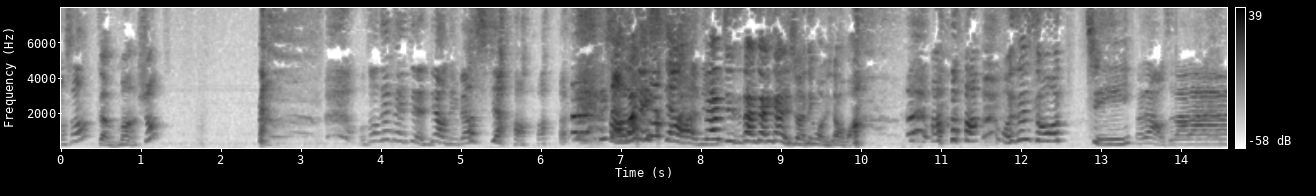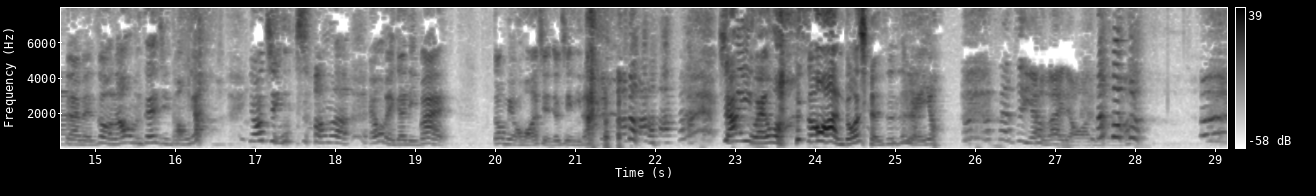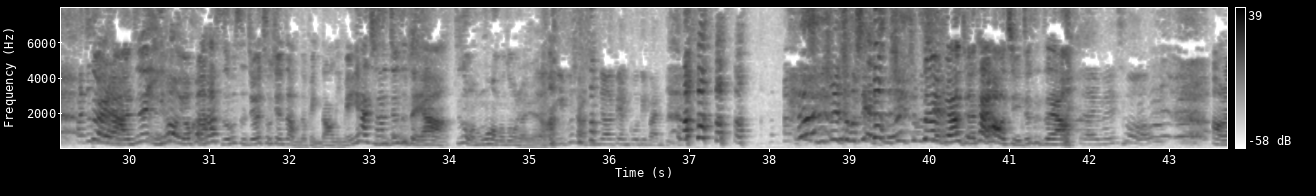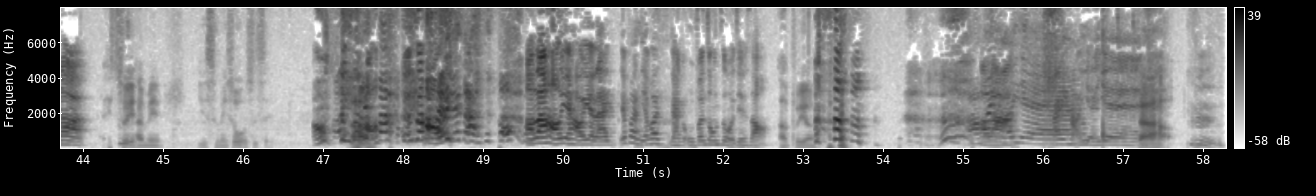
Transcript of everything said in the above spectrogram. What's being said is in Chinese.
怎么说？怎么说？我中间可以剪掉，你不要笑。你想说你笑啊？你？但其实大家应该很喜欢听我笑吧？我是舒淇，大家好，我是拉拉。对，没错。然后我们这一集同样又情商了。哎，我每个礼拜都没有花钱就请你来，想以为我说花很多钱，是不是没有？但自己也很爱聊啊，对对啦，就是以后有可能他时不时就会出现在我们的频道里面，因为他其实就是怎样，就是我们幕后工作人员啊。一不小心就会变固定班底，持续出现，持续出现。所以不要觉得太好奇，就是这样。对，没错。好啦，所以还没，也是没说我是谁。哦，好，就是好野好啦，好野好野，来，要不然你要不要两个五分钟自我介绍？啊，不用。好啦，好野，欢迎好野耶！大家好。嗯。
